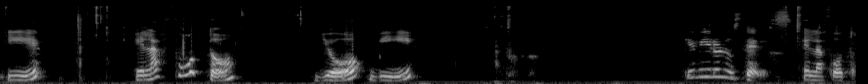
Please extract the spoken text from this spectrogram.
Y en la foto yo vi... ¿Qué vieron ustedes en la foto?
